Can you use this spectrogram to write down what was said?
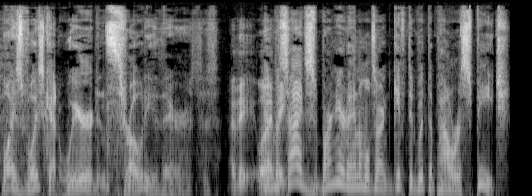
Boy, his voice got weird and throaty there. I think. Well, and I think besides, barnyard animals aren't gifted with the power of speech.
